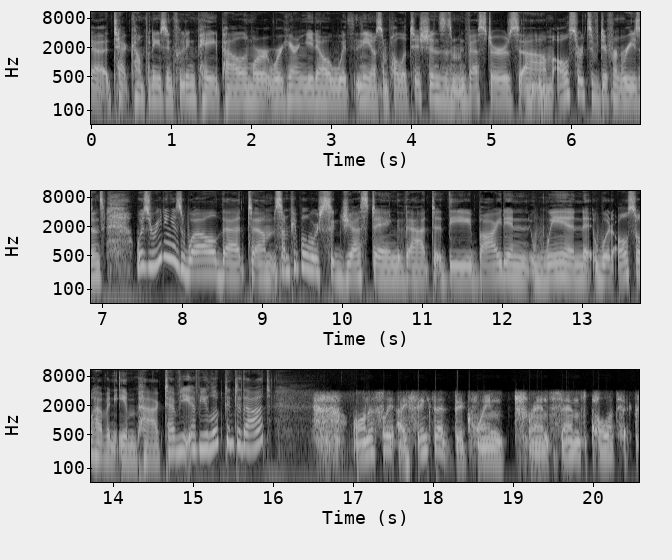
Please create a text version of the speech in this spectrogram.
uh, tech companies, including PayPal, and we're, we're hearing you know with you know some politicians and some investors, um, all sorts of different reasons. Was reading as well that um, some people were suggesting that the Biden win would also have an impact. Have you have you looked into that? Honestly, I think that Bitcoin transcends politics.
